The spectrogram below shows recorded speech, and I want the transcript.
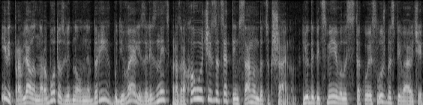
і відправляли на роботу з відновлення доріг, будівель і залізниць, розраховуючись за це тим самим бецукшайном. Люди підсміювались з такої служби, співаючи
